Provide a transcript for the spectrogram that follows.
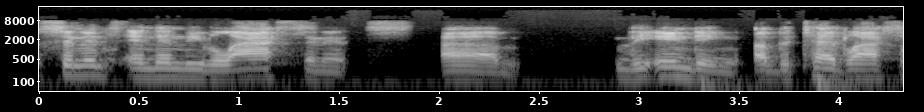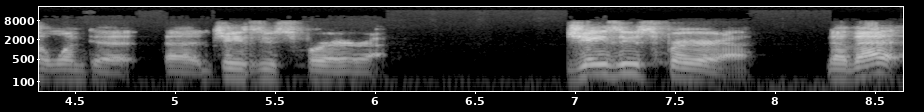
sentence and then the last sentence. Um, the ending of the Ted Lasso one to uh, Jesus Ferreira. Jesus Ferreira. Now that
